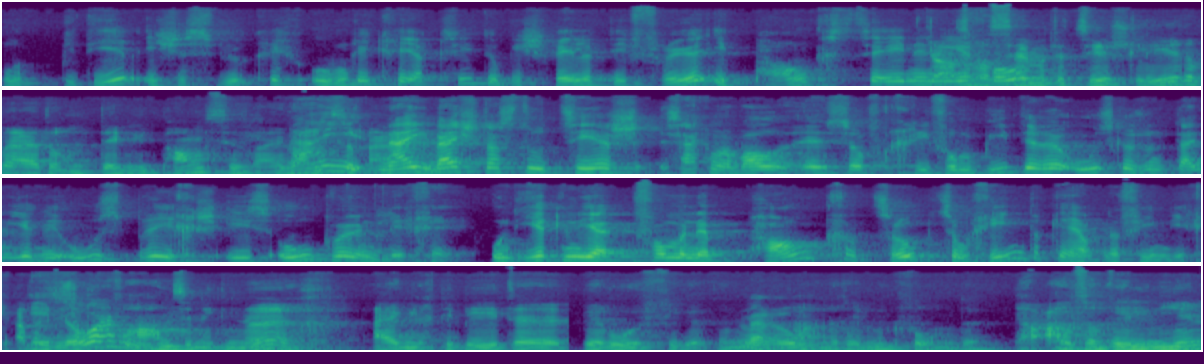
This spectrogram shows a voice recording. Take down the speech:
Und bei dir ist es wirklich umgekehrt gewesen. Du bist relativ früh in die Punk-Szene ja, also was soll man denn zuerst Lehrer werden und dann in Punks? Das war ja ganz Nein, nein, weißt du, dass du zuerst, sagen wir mal, äh, so ein vom Biederen ausgehst und dann irgendwie ausbrichst ins Ungewöhnliche. Und irgendwie von einem Punker zurück zum Kindergärtner finde ich Aber das ist enorm. wahnsinnig nah, eigentlich die beiden Berufungen. Warum? den anderen immer gefunden. Ja, also weil nie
